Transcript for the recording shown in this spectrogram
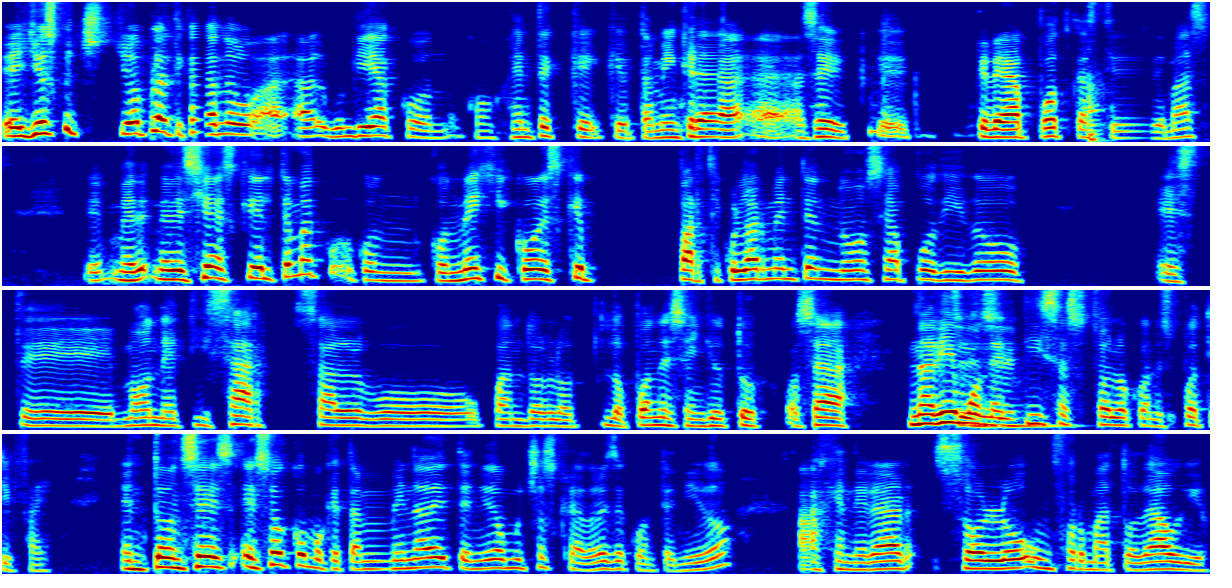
Eh, yo escuché, yo platicando algún día con, con gente que, que, también crea, hace, crea podcast y demás, eh, me, me, decía, es que el tema con, con México es que particularmente no se ha podido este, monetizar, salvo cuando lo, lo, pones en YouTube. O sea, nadie sí, monetiza sí. solo con Spotify. Entonces, eso como que también ha detenido a muchos creadores de contenido a generar solo un formato de audio.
